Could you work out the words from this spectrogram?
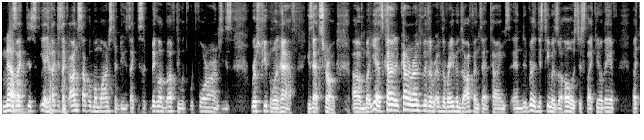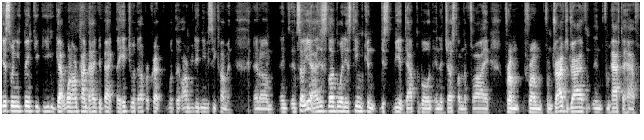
No, he's like this. Yeah, he's like this like unstoppable monster dude. He's like this like, big old buff dude with, with four arms. He just rips people in half. He's that strong. Um, but yeah, it's kind of kind of reminds me of the, of the Ravens offense at times, and really this team as a whole is just like you know they have like just when you think you you got one arm time behind your back, they hit you with the uppercut with the arm you didn't even see coming, and um and, and so yeah, I just love the way this team can just be adaptable and, and adjust on the fly from from from drive to drive and from half to half.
